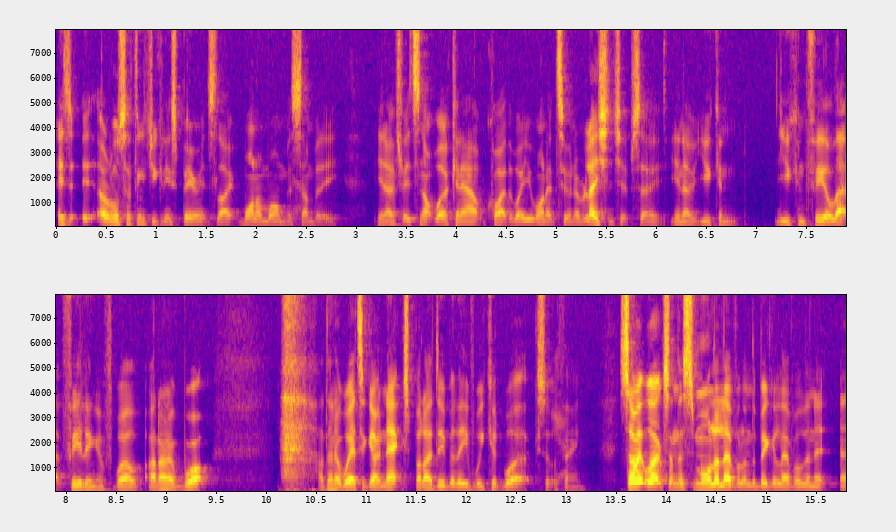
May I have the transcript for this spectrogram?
is are also things you can experience like one on one with somebody. You know, if it's not working out quite the way you want it to in a relationship, say, you know, you can you can feel that feeling of well, I don't know what, I don't know where to go next, but I do believe we could work, sort of thing. So it works on the smaller level and the bigger level, and it uh,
